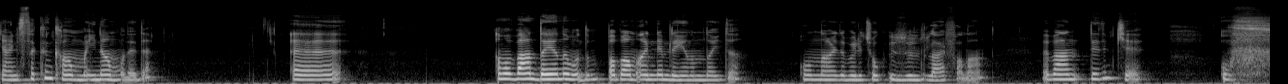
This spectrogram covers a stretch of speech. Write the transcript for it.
Yani sakın kanma inanma dedi. Ee, ama ben dayanamadım. Babam annem de yanımdaydı. Onlar da böyle çok üzüldüler falan. Ve ben dedim ki of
